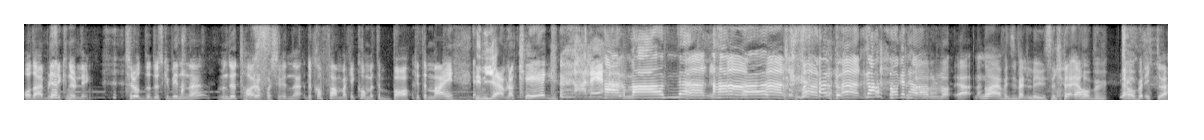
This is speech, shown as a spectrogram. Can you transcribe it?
og der blir det knulling. Trodde du skulle vinne, men du tar og forsvinner. Du kan faen meg ikke komme tilbake til meg, din jævla keg! Herman! Herman, Herman! Herman, en. Herman- Ja, nå er jeg faktisk veldig usikker. Jeg håper, jeg håper ikke det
